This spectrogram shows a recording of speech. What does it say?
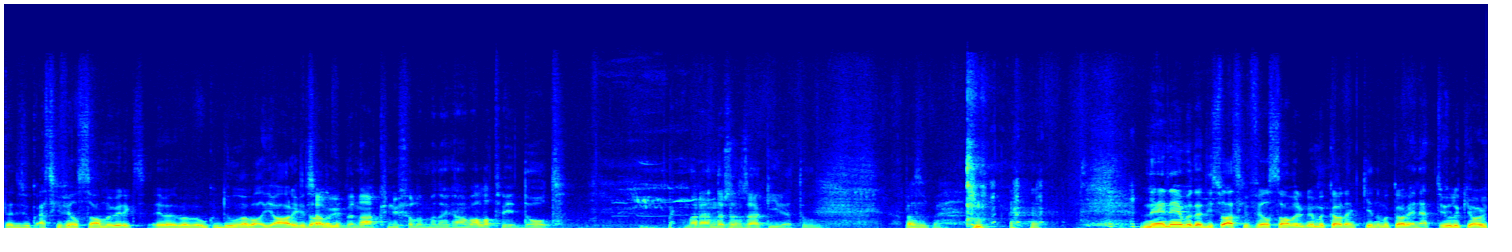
dat is ook als je veel samenwerkt, wat we ook doen, wat we al jaren gedaan hebben. Ik zou u bijna knuffelen, maar dan gaan we alle twee dood. Maar anders dan zou ik hier dat doen. Pas op. nee, nee, maar dat is wel als je veel samenwerkt met elkaar, dan kennen elkaar. En natuurlijk, ja,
